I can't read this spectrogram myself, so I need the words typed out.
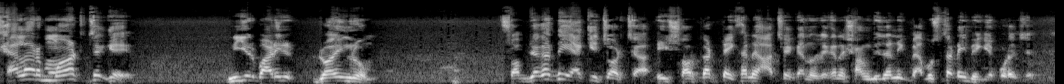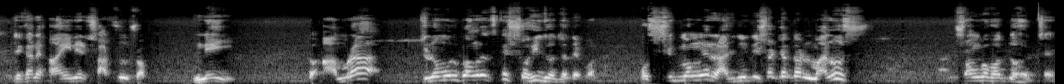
খেলার মাঠ থেকে নিজের বাড়ির ড্রয়িং রুম, সব জায়গাতেই একই চর্চা। এই সরকারটা এখানে আছে কেন? যেখানে সাংবিধানিক ব্যবস্থাটাই ভেঙে পড়েছে, যেখানে আইনের শাসন সব নেই। তো আমরা তৃণমূল কংগ্রেসকে শহীদ হতে দেব না। পশ্চিমবঙ্গের রাজনীতি সচেতন মানুষ সংঘবদ্ধ হচ্ছেন।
